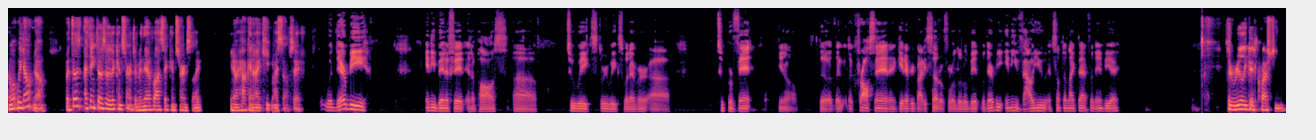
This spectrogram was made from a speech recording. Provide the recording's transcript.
and what we don't know but those, I think those are the concerns. I mean, they have lots of concerns like, you know, how can I keep myself safe? Would there be any benefit in a pause, uh, two weeks, three weeks, whatever, uh, to prevent, you know, the, the the crossing and get everybody settled for a little bit? Would there be any value in something like that for the NBA? It's a really good question.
